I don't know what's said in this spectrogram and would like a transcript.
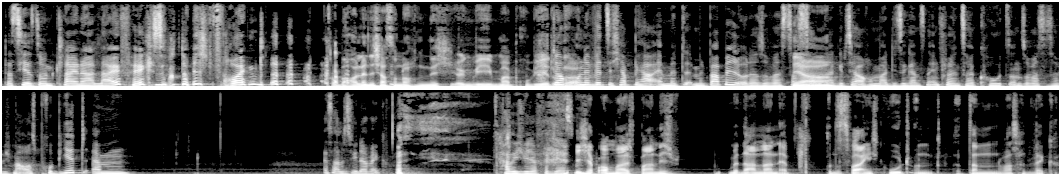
Das hier so ein kleiner Lifehack. Sucht euch Freunde. Aber Holländisch hast du noch nicht irgendwie mal probiert Doch, oder? ohne Witz. Ich habe ja mit, mit Bubble oder sowas, das Ja. dann, da gibt's ja auch immer diese ganzen Influencer-Codes und sowas. Das habe ich mal ausprobiert. Ähm, ist alles wieder weg. habe ich wieder vergessen. Ich habe auch mal Spanisch mit einer anderen App und es war eigentlich gut und dann war es halt weg.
